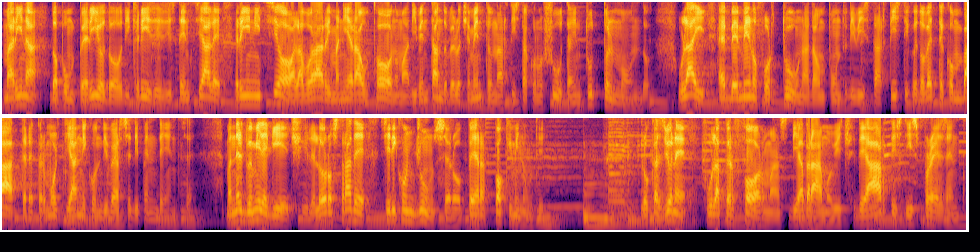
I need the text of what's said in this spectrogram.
Marina, dopo un periodo di crisi esistenziale, riniziò a lavorare in maniera autonoma, diventando velocemente un'artista conosciuta in tutto il mondo. Ulai ebbe meno fortuna da un punto di vista artistico e dovette combattere per molti anni con diverse dipendenze. Ma nel 2010 le loro strade si ricongiunsero per pochi minuti. L'occasione fu la performance di Abramovic, The Artist is Present,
